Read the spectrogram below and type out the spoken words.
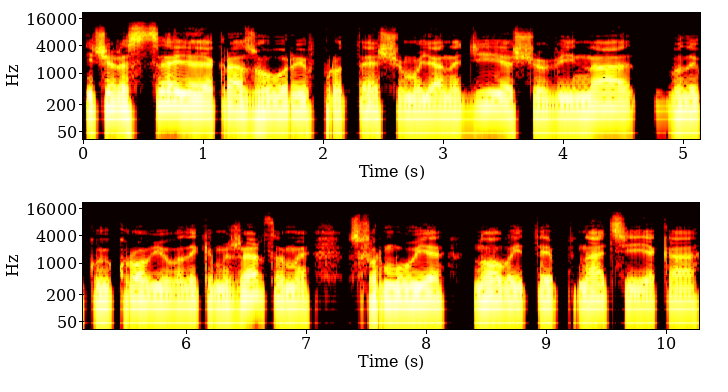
І через це я якраз говорив про те, що моя надія, що війна великою кров'ю, великими жертвами сформує новий тип нації, яка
